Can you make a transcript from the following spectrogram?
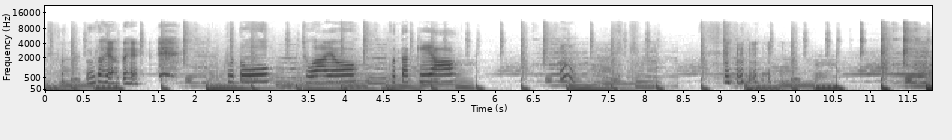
인사해야 돼. 구독, 좋아요 부탁해요. 음.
